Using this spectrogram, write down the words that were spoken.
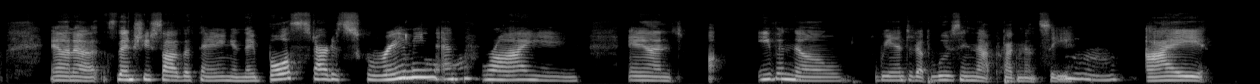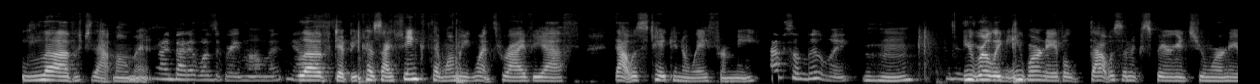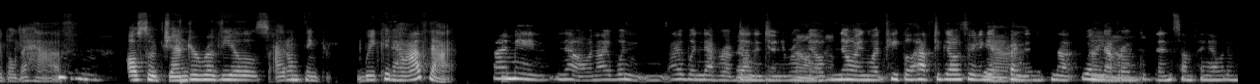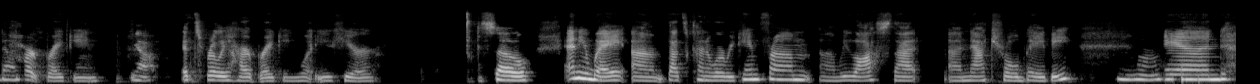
And uh, then she saw the thing and they both started screaming and crying. And uh, even though we ended up losing that pregnancy, mm. I loved that moment. I bet it was a great moment. Yes. Loved it because I think that when we went through IVF, that was taken away from me. Absolutely. Mm-hmm. You really you weren't able. That was an experience you weren't able to have. Mm-hmm. Also, gender reveals. I don't think we could have that. I mean, no, and I wouldn't. I would never have no, done a gender reveal, knowing what people have to go through to yeah. get pregnant. It's not would never have been something I would have done. Heartbreaking. Yeah, it's really heartbreaking what you hear so anyway um, that's kind of where we came from. Uh, we lost that uh, natural baby. Mm-hmm. and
